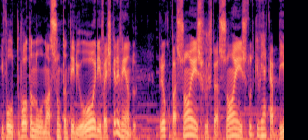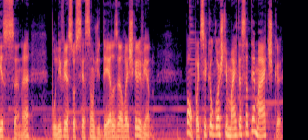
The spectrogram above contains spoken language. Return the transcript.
e volta no, no assunto anterior e vai escrevendo. Preocupações, frustrações, tudo que vem à cabeça, né? Por livre associação de ideias, ela vai escrevendo. Bom, pode ser que eu goste mais dessa temática,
